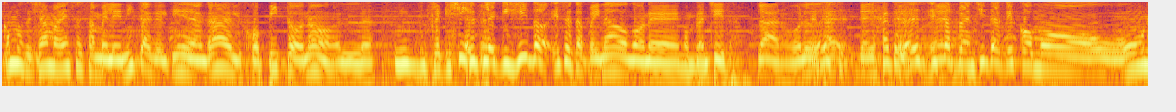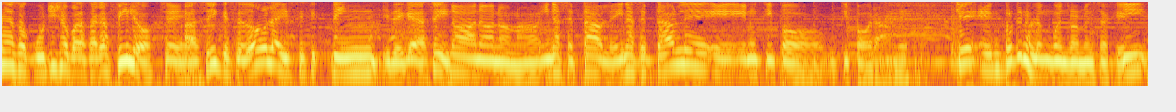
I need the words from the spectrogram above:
¿cómo se llama eso? Esa melenita que tienen acá, el jopito, no, el, un flequillito. el flequillito, eso está peinado con, eh, con planchita. Claro, boludo. Está- Es- de- dejate pero de es esa planchita que es como uno de esos cuchillos para sacar filo, Sí. así que se dobla y se ting, y te queda así. No, no, no, no. Inaceptable. Inaceptable eh, en un tipo, un tipo grande. Che, eh, ¿por qué no lo encuentro el mensaje? Y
